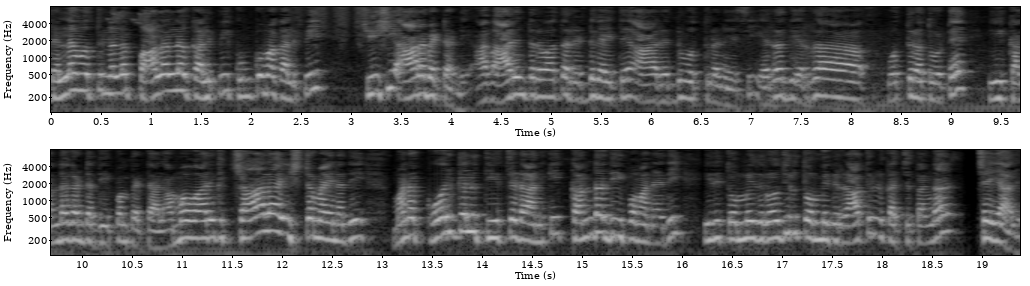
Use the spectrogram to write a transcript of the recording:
తెల్ల ఒత్తులలో పాలల్లో కలిపి కుంకుమ కలిపి చీసి ఆరబెట్టండి. అవి ఆరిన తర్వాత రెడ్గా అయితే ఆ రెడ్ ఒత్తులనేసి ఎర్ర ఎర్ర ఒత్తులతోటే ఈ కందగడ్డ దీపం పెట్టాలి. అమ్మవారికి చాలా ఇష్టమైనది మన కోరికలు తీర్చడానికి కంద దీపం అనేది ఇది తొమ్మిది రోజులు తొమ్మిది రాత్రులు ఖచ్చితంగా చేయాలి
